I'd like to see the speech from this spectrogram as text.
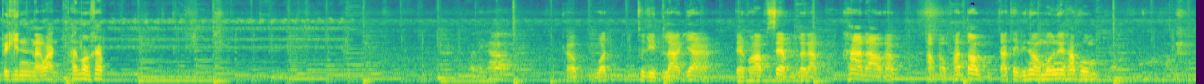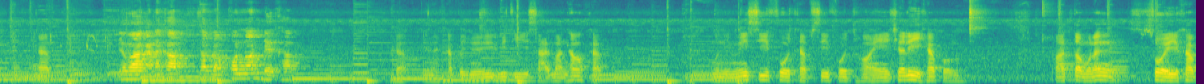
ไปกินหลังวันพันหมดครับสวัสดีครับ ครับวัตถุดิบลากหญ้าแต่ความแซ่บระดับ 5 ดาวครับเอาเอาพันต้อมจัดให้พี่น้องเมืองเลยครับผมครับจะว่ากันนะครับสำหรับคนนอนดึกครับครับนี่นะครับเป็นวิธีสารมันเท่าครับมันนี้มีซีฟู้ดครับซีฟู้ดหอยเชอรี่ครับผมปลาต้มกำลังสวยอยู่ครับ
